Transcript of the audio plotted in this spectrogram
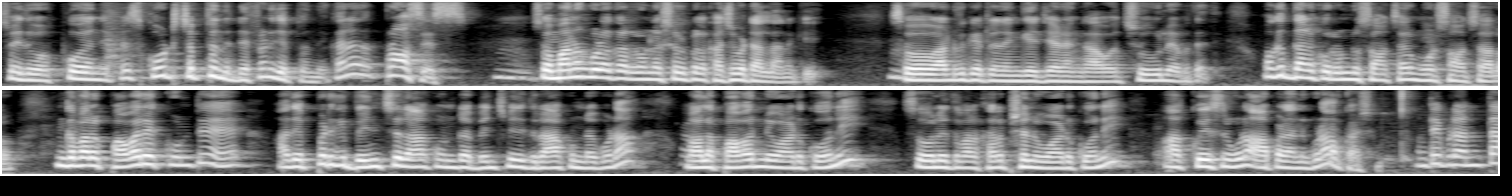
సో ఇది ఒప్పు అని చెప్పేసి కోర్టు చెప్తుంది డెఫినెట్ చెప్తుంది. కానీ ప్రాసెస్ సో మనం కూడా ఒక రెండు లక్షల రూపాయలు ఖర్చు పెట్టాలి దానికి. సో అడ్వకేట్లను ఎంగేజ్ చేయడం కావచ్చు లేకపోతే ఒక దానికి రెండు సంవత్సరాలు మూడు సంవత్సరాలు. ఇంకా వాళ్ళకి పవర్ ఎక్కువ ఉంటే అది ఎప్పటికీ బెంచ్ రాకుండా బెంచ్ మీదకి రాకుండా కూడా వాళ్ళ పవర్ని వాడుకొని సో లేదా వాళ్ళ కరప్షన్ వాడుకొని ఆ కేసును కూడా ఆపడానికి కూడా అవకాశం. అంటే ఇప్పుడు అంతా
